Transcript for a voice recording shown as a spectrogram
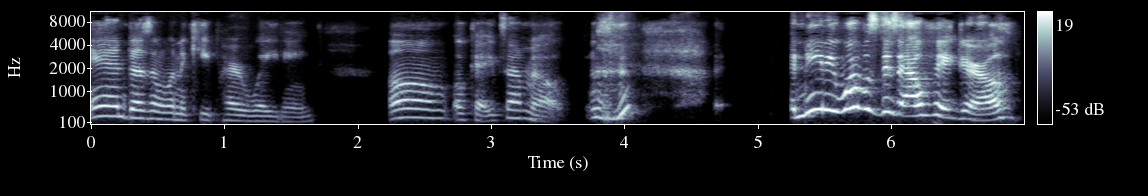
and doesn't want to keep her waiting. Um, okay, time out. Needy, what was this outfit, girl?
